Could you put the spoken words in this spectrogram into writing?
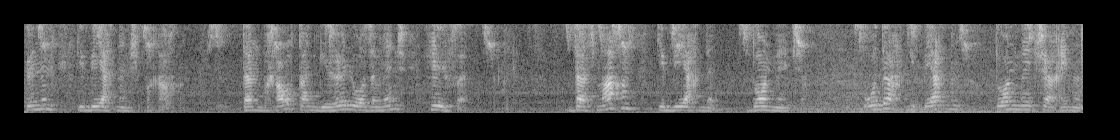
können Gebärdensprache. Dann braucht ein gehörloser Mensch Hilfe. Das machen Gebärden, Dolmetscher oder Gebärden, Dolmetscherinnen.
